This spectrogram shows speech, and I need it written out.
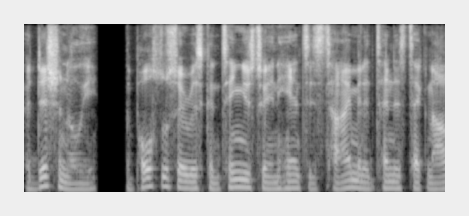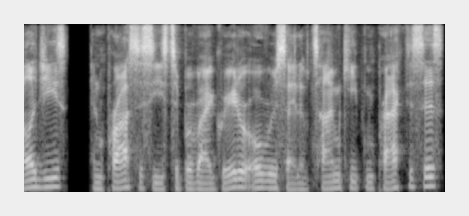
Additionally, the Postal Service continues to enhance its time and attendance technologies and processes to provide greater oversight of timekeeping practices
